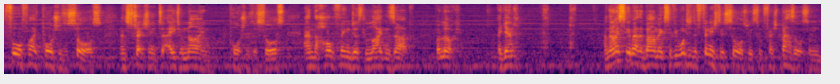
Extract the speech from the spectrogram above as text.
four or five portions of sauce and stretching it to eight or nine portions of sauce and the whole thing just lightens up. But look, again, and the nice thing about the Bamix, if you wanted to finish this sauce with some fresh basil, some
